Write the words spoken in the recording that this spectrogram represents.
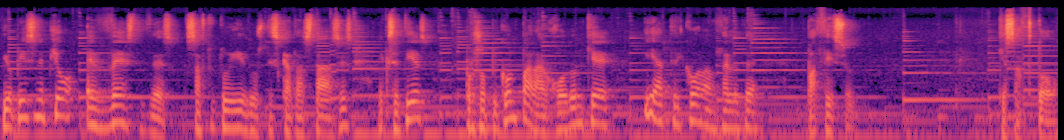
οι οποίες είναι πιο ευαίσθητες σε αυτού του είδους τις καταστάσεις εξαιτίας προσωπικών παραγόντων και ιατρικών, αν θέλετε, παθήσεων. Και σε αυτό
